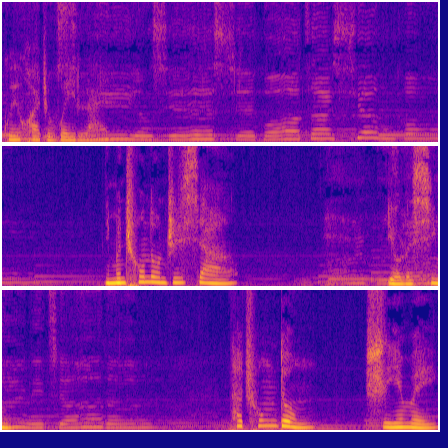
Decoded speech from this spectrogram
规划着未来。你们冲动之下有了性，他冲动是因为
